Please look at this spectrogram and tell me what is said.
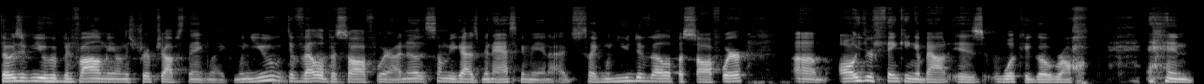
those of you who've been following me on the Drip Jobs thing, like when you develop a software, I know that some of you guys been asking me, and I just like when you develop a software, um, all you're thinking about is what could go wrong. And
